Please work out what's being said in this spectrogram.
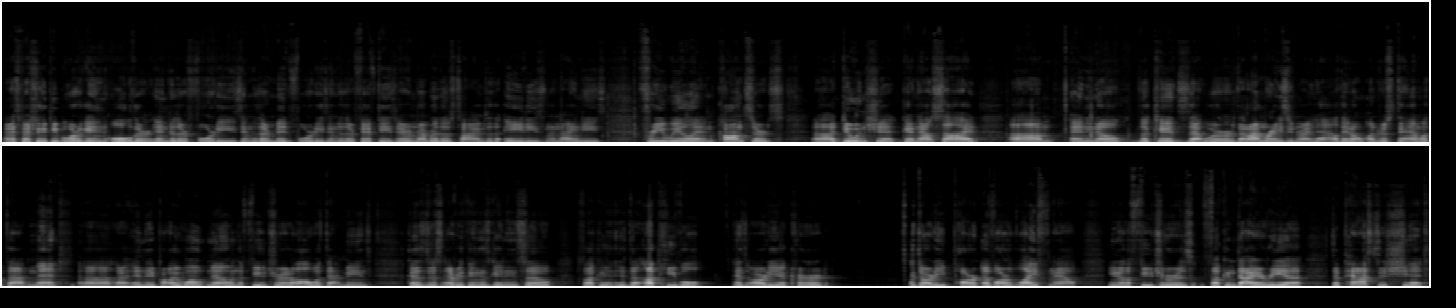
and especially people who are getting older, into their 40s, into their mid 40s, into their 50s. They remember those times of the 80s and the 90s, freewheeling, concerts, uh, doing shit, getting outside. Um, and you know the kids that were that I'm raising right now, they don't understand what that meant, uh, and they probably won't know in the future at all what that means because just everything is getting so fucking the upheaval has already occurred. It's already part of our life now. You know, the future is fucking diarrhea. The past is shit.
